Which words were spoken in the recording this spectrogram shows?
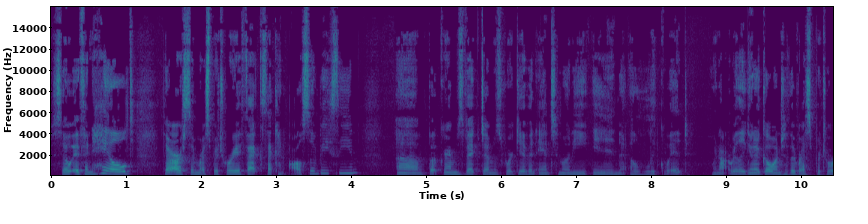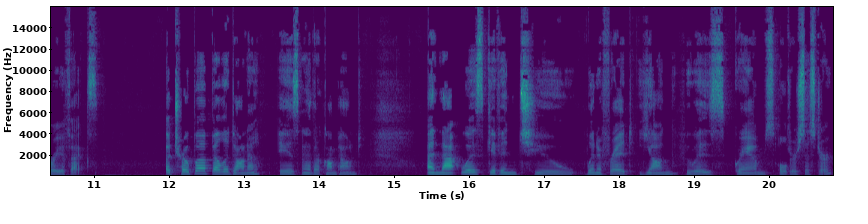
So, if inhaled, there are some respiratory effects that can also be seen, um, but Graham's victims were given antimony in a liquid. We're not really going to go into the respiratory effects. Atropa belladonna is another compound, and that was given to Winifred Young, who is Graham's older sister.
